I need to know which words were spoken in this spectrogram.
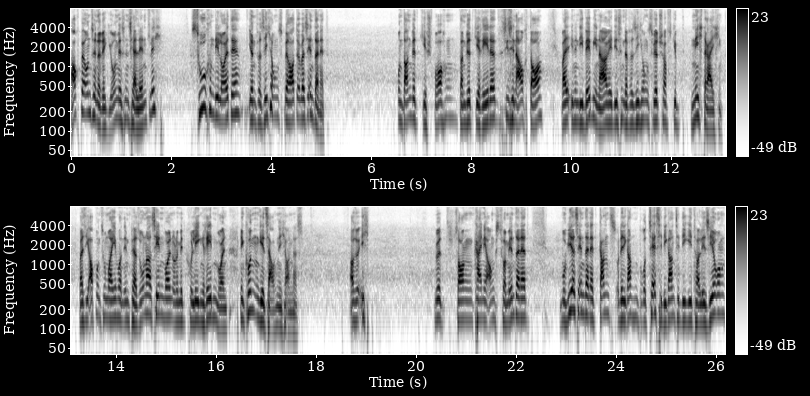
auch bei uns in der Region, wir sind sehr ländlich, suchen die Leute ihren Versicherungsberater übers Internet. Und dann wird gesprochen, dann wird geredet. Sie sind auch da, weil ihnen die Webinare, die es in der Versicherungswirtschaft gibt, nicht reichen. Weil sie ab und zu mal jemanden in Persona sehen wollen oder mit Kollegen reden wollen. Den Kunden geht es auch nicht anders. Also ich würde sagen, keine Angst vor dem Internet. Wo wir das Internet ganz oder die ganzen Prozesse, die ganze Digitalisierung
